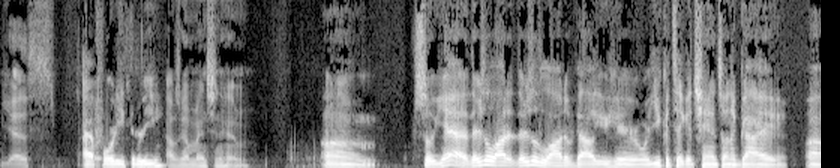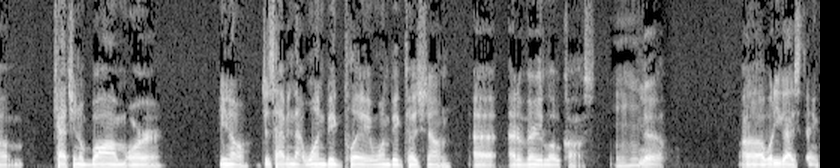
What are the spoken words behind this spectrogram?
Yes, at 43. I was gonna mention him. Um, so yeah, there's a lot of there's a lot of value here where you could take a chance on a guy um, catching a bomb or you know just having that one big play, one big touchdown uh, at a very low cost. hmm Yeah. Uh, what do you guys think?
